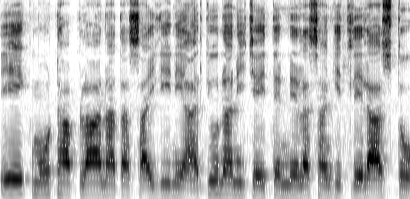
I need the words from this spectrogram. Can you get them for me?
एक मोठा प्लान आता सायलीने अर्जुन आणि चैतन्यला सांगितलेला असतो.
